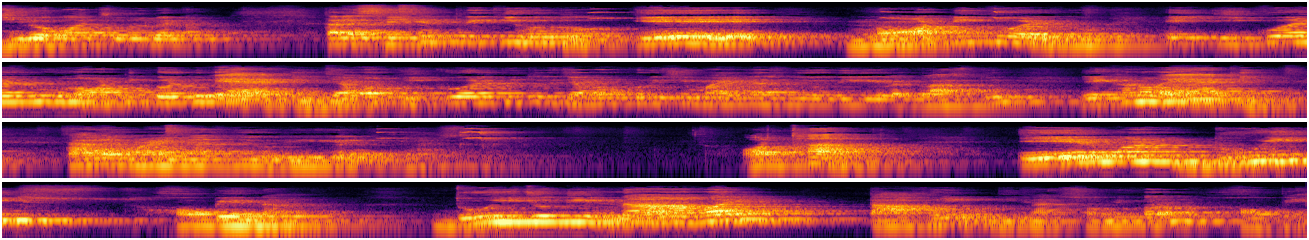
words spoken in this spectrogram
জিরো হওয়া চলবে না। তাহলে সেক্ষেত্রে কি হতো? এ নট ইকুয়াল টু এই equal to not equal to একই। যেমন ইকুয়াল টু যেমন করেছি মাইনাস দুই ওদিকে গেলে প্লাস দুই, এখানেও একই। তাহলে মাইনাস দুই ওদিকে গেলে প্লাস দুই। অর্থাৎ এর মান দুই হবে না। দুই যদি না হয়, তাহলে দ্বিঘাত সমীকরণ হবে।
